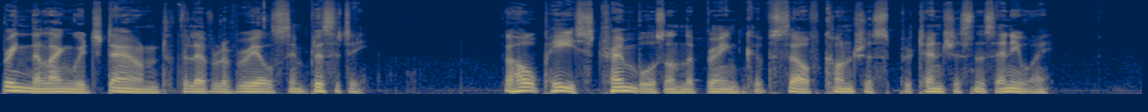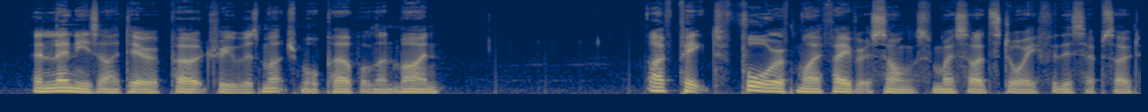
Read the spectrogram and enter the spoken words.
bring the language down to the level of real simplicity. The whole piece trembles on the brink of self conscious pretentiousness anyway, and Lenny's idea of poetry was much more purple than mine. I've picked four of my favourite songs from West Side Story for this episode.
